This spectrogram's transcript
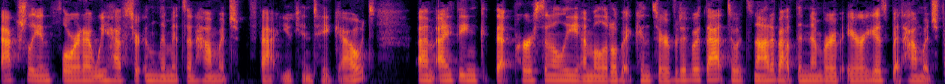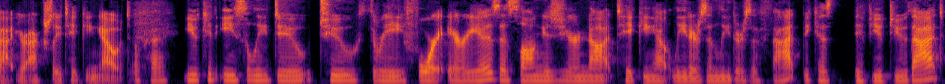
actually, in Florida, we have certain limits on how much fat you can take out. Um, I think that personally, I'm a little bit conservative with that. So it's not about the number of areas, but how much fat you're actually taking out. Okay. You could easily do two, three, four areas as long as you're not taking out liters and liters of fat. Because if you do that,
